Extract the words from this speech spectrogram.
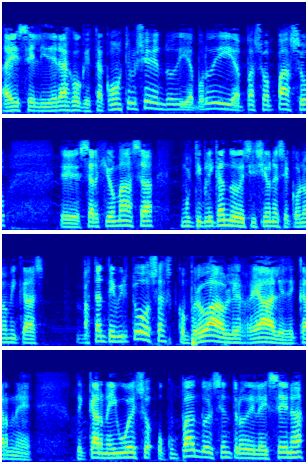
a, ese liderazgo que está construyendo día por día, paso a paso, eh, Sergio Massa, multiplicando decisiones económicas bastante virtuosas, comprobables, reales, de carne de carne y hueso, ocupando el centro de la escena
